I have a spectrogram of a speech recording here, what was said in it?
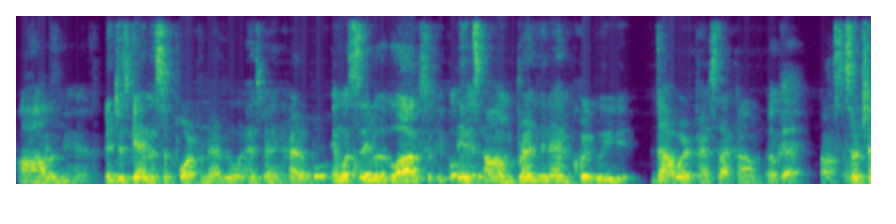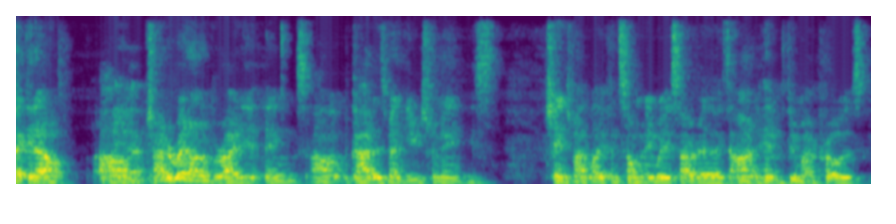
Um, and just getting the support from everyone has been incredible. And what's the name of the blog so people It's can um brendanmquigley.wordpress.com. Okay. Awesome. So check it out. Oh, Um, yeah. Try to write on a variety of things. Um, God has been huge for me. He's changed my life in so many ways. So I really like to honor Him through my prose,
